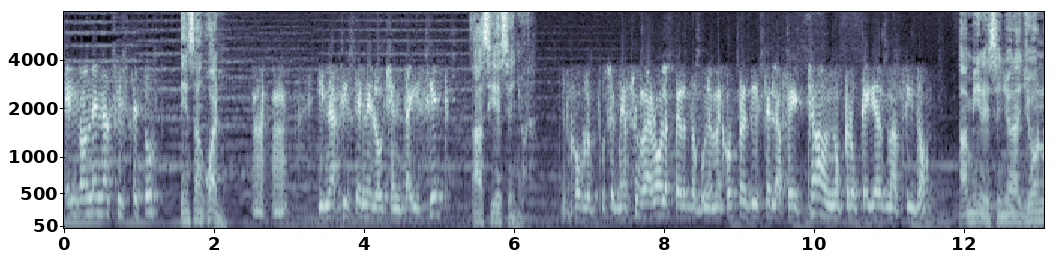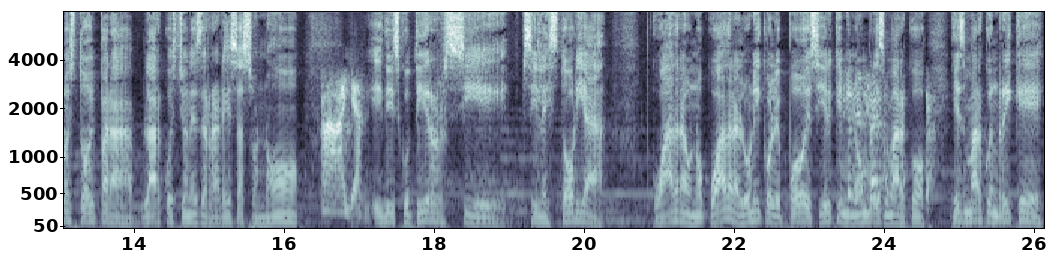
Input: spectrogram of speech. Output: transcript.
¿En dónde naciste tú? En San Juan. Y naciste en el 87. Así es, señora. Pues se me hace raro, la, perdón, a lo mejor perdiste la fecha o no creo que hayas nacido. Ah, mire, señora, yo no estoy para hablar cuestiones de rarezas o no. Ah, ya. Y discutir si, si la historia cuadra o no cuadra. Lo único le puedo decir que mi nombre es Marco. Es Marco Enrique.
